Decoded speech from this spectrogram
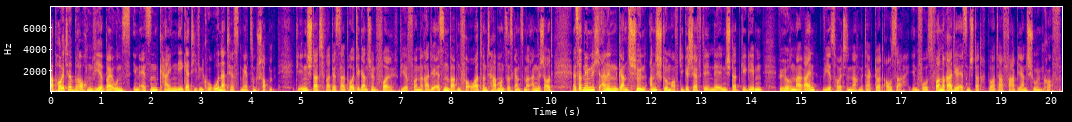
Ab heute brauchen wir bei uns in Essen keinen negativen Corona-Test mehr zum Shoppen. Die Innenstadt war deshalb heute ganz schön voll. Wir von Radio Essen waren vor Ort und haben uns das Ganze mal angeschaut. Es hat nämlich einen ganz schönen Ansturm auf die Geschäfte in der Innenstadt gegeben. Wir hören mal rein, wie es heute Nachmittag dort aussah. Infos von Radio Essen Stadtreporter Fabian Schulenkorf.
